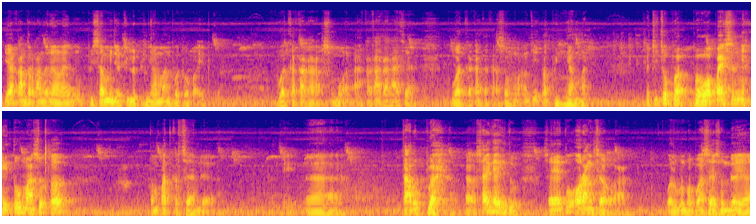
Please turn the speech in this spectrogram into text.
ya kantor-kantor yang lain itu bisa menjadi lebih nyaman buat bapak ibu. Buat kakak-kakak semua. Nah, kakak-kakak aja. Buat kakak-kakak semua. Nanti lebih nyaman. Jadi coba bawa passionnya itu masuk ke tempat kerja anda. Nah kita rubah. Nah, saya kayak gitu. Saya itu orang Jawa walaupun bapak saya Sunda ya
